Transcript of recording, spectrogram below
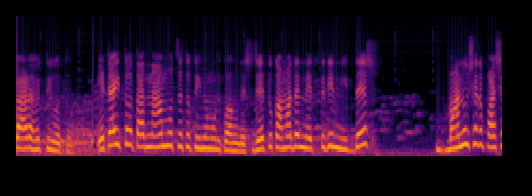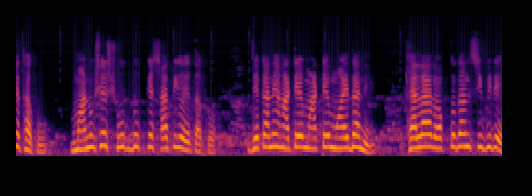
বাড়াতে হতো। এটাই তো তার নাম হচ্ছে তো তৃণমূল কংগ্রেস। যেহেতু আমাদের নেত্রীর নির্দেশ, মানুষের পাশে থাকো, মানুষের সুখ দুঃখের সাথী হয়ে থাকো। যেখানে হাটে মাঠে ময়দানে খেলা, রক্তদান শিবিরে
